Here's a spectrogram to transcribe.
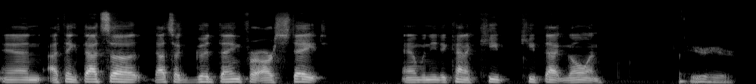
And I think that's a that's a good thing for our state, and we need to kind of keep keep that going. here, here.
